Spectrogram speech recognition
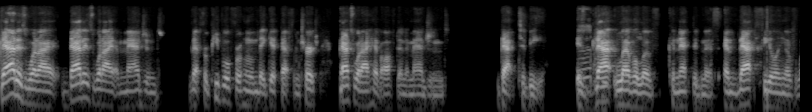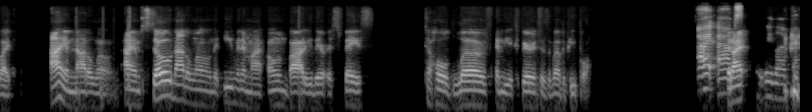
That is what I that is what I imagined that for people for whom they get that from church, that's what I have often imagined that to be is mm-hmm. that level of connectedness and that feeling of like, I am not alone. I am so not alone that even in my own body, there is space to hold love and the experiences of other people. I absolutely I, love that.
